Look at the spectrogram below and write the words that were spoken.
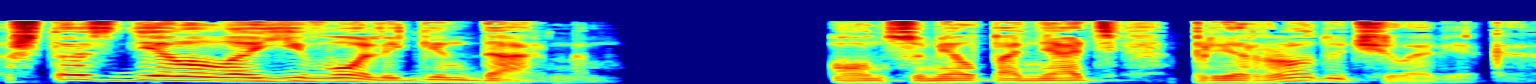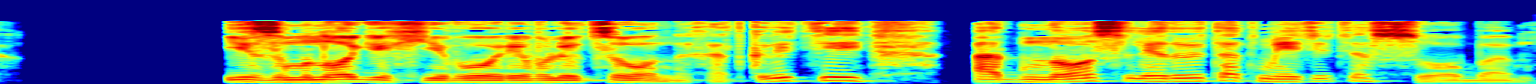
Что сделало его легендарным? Он сумел понять природу человека. Из многих его революционных открытий одно следует отметить особо.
